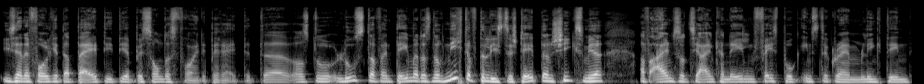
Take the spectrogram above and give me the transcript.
Ist eine Folge dabei, die dir besonders Freude bereitet. Äh, hast du Lust auf ein Thema, das noch nicht auf der Liste steht, dann schick's mir auf allen sozialen Kanälen, Facebook, Instagram, LinkedIn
